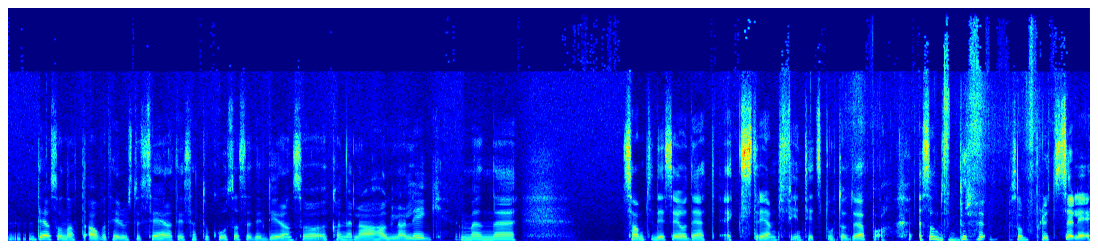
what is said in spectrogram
Det er sånn at av og til hvis du ser at de sitter og koser seg, de dyrene, så kan jeg la hagla ligge. Men eh, Samtidig er jo det et ekstremt fint tidspunkt å dø på. Sånn, sånn plutselig,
